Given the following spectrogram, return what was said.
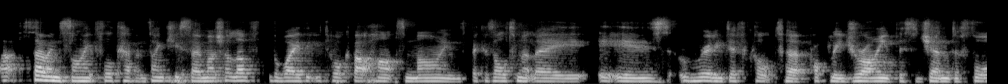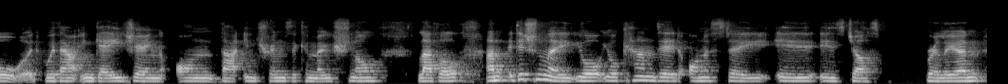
That's so insightful, Kevin. Thank you so much. I love the way that you talk about hearts and minds because ultimately it is really difficult to properly drive this agenda forward without engaging on that intrinsic emotional level. Um, additionally, your your candid honesty is, is just brilliant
